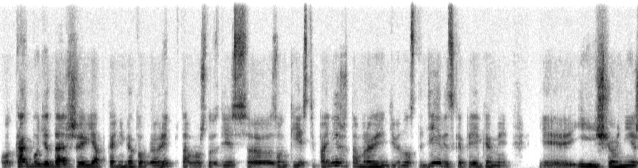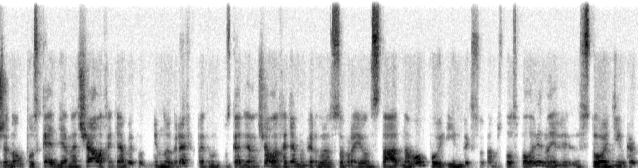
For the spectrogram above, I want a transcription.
Вот. Как будет дальше, я пока не готов говорить, потому что здесь э, зонки есть и пониже, там в районе 99 с копейками, и, и еще ниже. Но пускай для начала, хотя бы это дневной график, поэтому пускай для начала хотя бы вернется в район 101 по индексу, там 100 с половиной или 101, как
